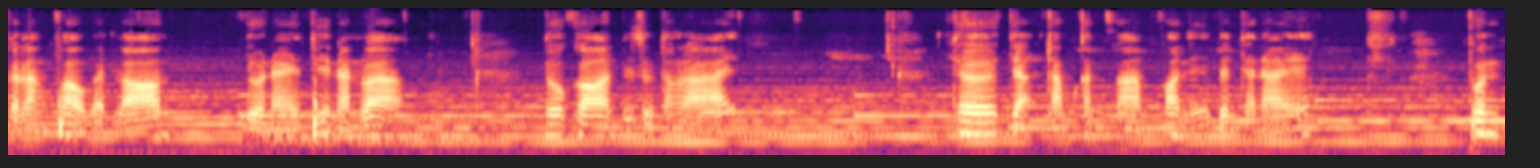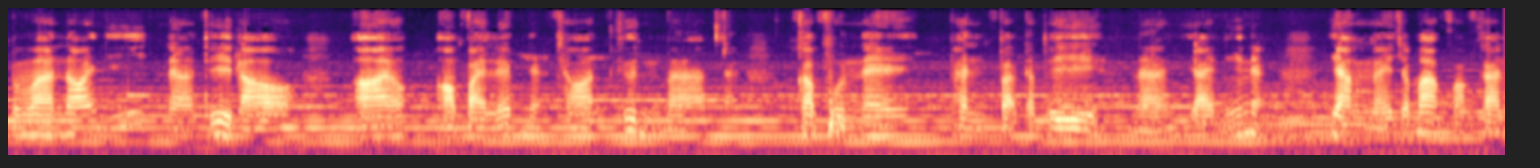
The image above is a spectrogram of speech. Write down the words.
กำลังเฝ้าแวดล้อมอยู่ในที่นั้นว่า ดูกรพิสุทั้งหลาย เธอจะทำกันความข้อนี้เป็นไไนทุนประมาณน้อยนี้นะที่เราเอาเอาไปเล็บเนี่ยช้อนขึ้นมานะกับทุนในแผ่นปัตภีนะใหญ่นี้เนี่ยยังไหนจะมากกว่ากัน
